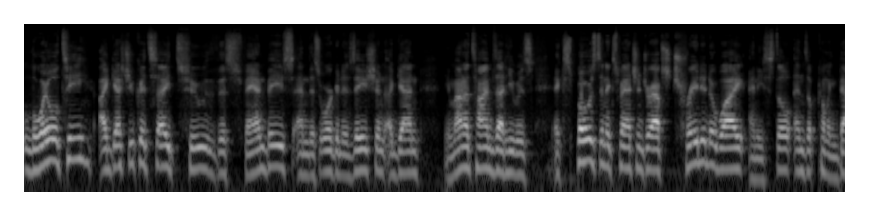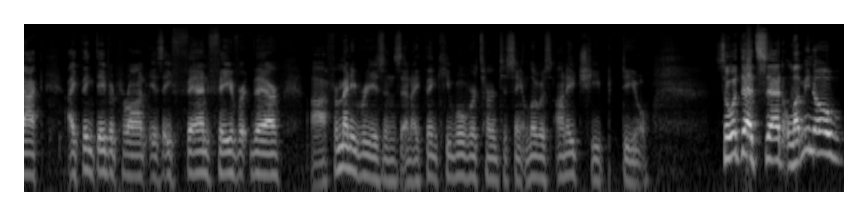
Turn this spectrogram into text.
loyalty, I guess you could say, to this fan base and this organization. Again, the amount of times that he was exposed in expansion drafts, traded away, and he still ends up coming back. I think David Perron is a fan favorite there uh, for many reasons, and I think he will return to St. Louis on a cheap deal. So, with that said, let me know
